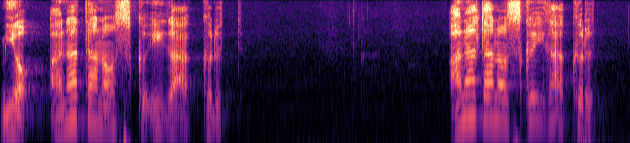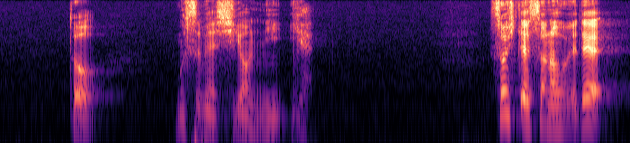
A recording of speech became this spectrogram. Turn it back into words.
見よあなたの救いが来る。あなたの救いが来ると娘シオンに言えそしてその上で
